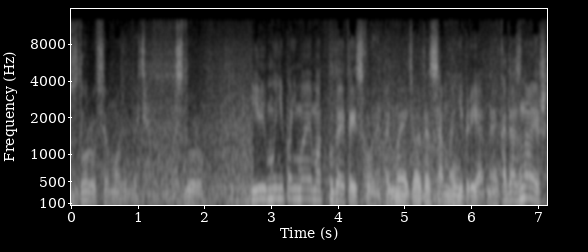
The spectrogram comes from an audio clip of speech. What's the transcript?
Здорово все может быть. Здорово. И мы не понимаем, откуда это исходит, понимаете? Вот это самое неприятное. Когда знаешь,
